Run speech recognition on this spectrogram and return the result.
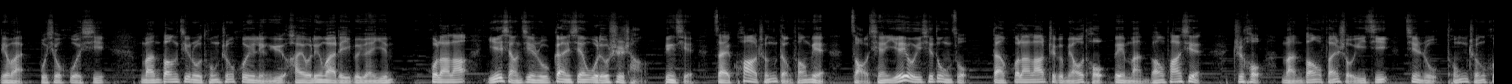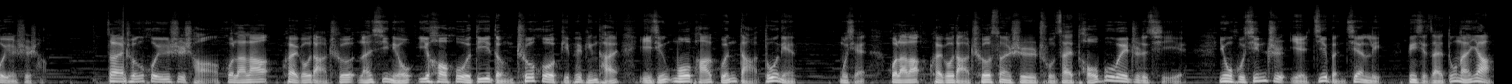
另外，不秀获悉，满邦进入同城货运领域还有另外的一个原因，货拉拉也想进入干线物流市场，并且在跨城等方面早前也有一些动作，但货拉拉这个苗头被满帮发现之后，满帮反手一击进入同城货运市场。在城货运市场，货拉拉、快狗打车、蓝犀牛、一号货滴等车货匹配平台已经摸爬滚打多年。目前，货拉拉、快狗打车算是处在头部位置的企业，用户心智也基本建立，并且在东南亚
